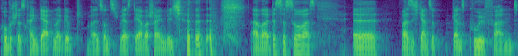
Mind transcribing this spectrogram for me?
Komisch, dass es keinen Gärtner gibt, weil sonst wäre es der wahrscheinlich. Aber das ist sowas, äh, was ich ganz, ganz cool fand.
